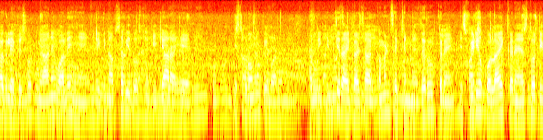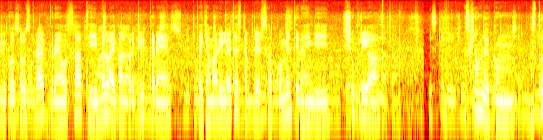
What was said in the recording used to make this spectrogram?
اگلے ایپیسوڈ میں آنے والے ہیں لیکن آپ سبھی دوستوں کی کیا رائے ہے؟ اس پرومو کے بارے میں اپنی قیمتی رائے کا اظہار کمنٹ سیکشن میں ضرور کریں۔ اس ویڈیو کو لائک کریں ایستو ٹی وی کو سبسکرائب کریں اور ساتھ ہی بیل آئیکن پر کلک کریں تاکہ ہماری لیٹسٹ اپڈیٹس آپ کو ملتی رہیں گی۔ شکریہ۔ السلام علیکم۔ استو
